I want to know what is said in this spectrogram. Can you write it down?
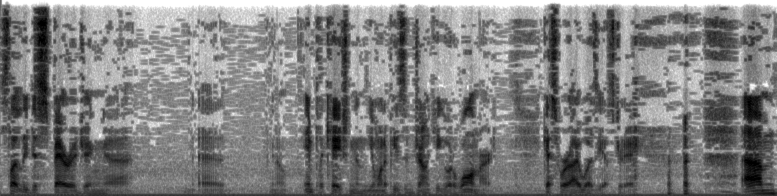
slightly disparaging, uh, uh, you know, implication. And you want a piece of junk, you go to Walmart. Guess where I was yesterday? um,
